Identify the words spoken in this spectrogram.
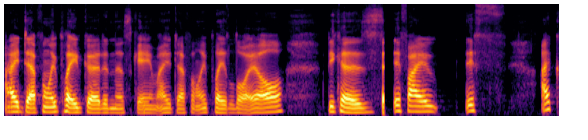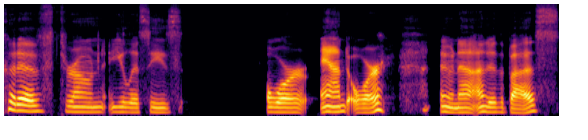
I definitely played good in this game. I definitely played loyal because if I if I could have thrown Ulysses or and or Una under the bus,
